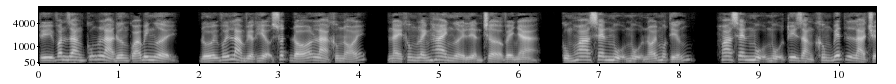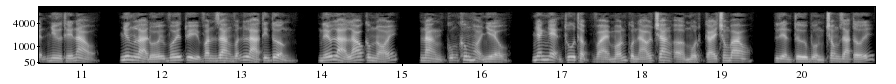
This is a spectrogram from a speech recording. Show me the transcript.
Tùy Văn Giang cũng là đương quá binh người, đối với làm việc hiệu suất đó là không nói, này không lánh hai người liền trở về nhà, cùng hoa sen mụ mụ nói một tiếng, hoa sen mụ mụ tuy rằng không biết là chuyện như thế nào, nhưng là đối với Tùy Văn Giang vẫn là tin tưởng, nếu là Lao Công nói, nàng cũng không hỏi nhiều, nhanh nhẹn thu thập vài món quần áo trang ở một cái trong bao, liền từ buồng trong ra tới.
